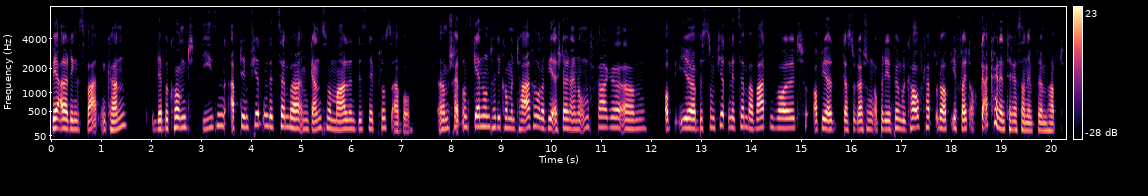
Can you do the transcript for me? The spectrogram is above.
Wer allerdings warten kann, der bekommt diesen ab dem 4. Dezember im ganz normalen Disney Plus Abo. Ähm, schreibt uns gerne unter die Kommentare oder wir erstellen eine Umfrage, ähm, ob ihr bis zum 4. Dezember warten wollt, ob ihr das sogar schon, ob ihr den Film gekauft habt oder ob ihr vielleicht auch gar kein Interesse an dem Film habt.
